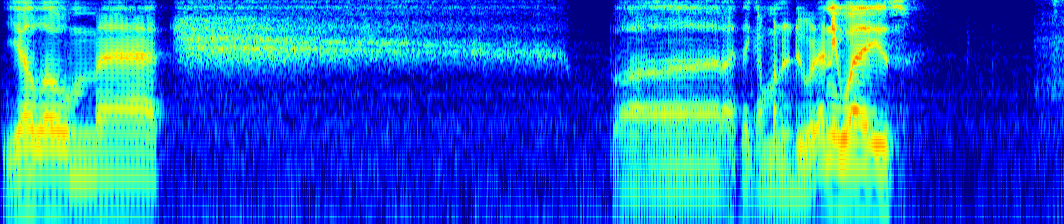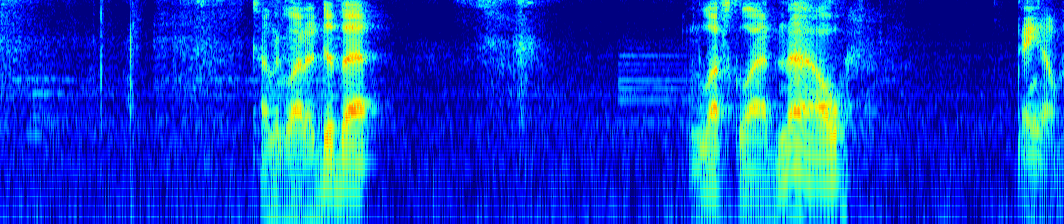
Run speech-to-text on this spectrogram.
yellow match. But I think I'm going to do it anyways. Kind of glad I did that. Less glad now. Damn.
